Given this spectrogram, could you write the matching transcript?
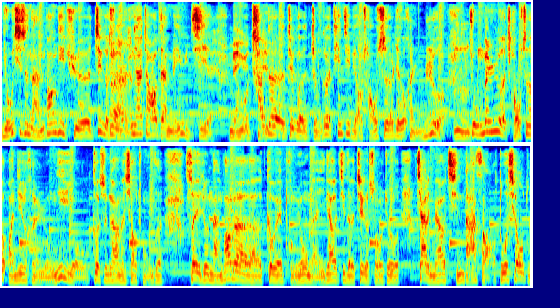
尤其是南方地区，这个时候应该正好在梅雨季，梅雨季它的这个整个天气比较潮湿，而且又很热，嗯就闷热潮湿的环境很容易有各式各样的小虫子，所以就南方的各位朋友们一定要记得，这个时候就家里面要勤打扫，多消毒，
